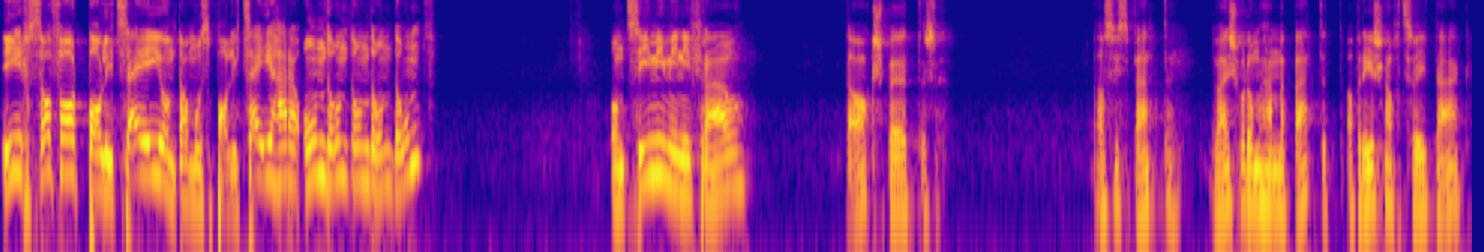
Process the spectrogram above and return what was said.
Ich sofort Polizei und da muss Polizei her und, und, und, und, und. Und Simi, meine Frau, Tag später, lass uns beten. Du weißt, warum haben wir betet? Aber erst nach zwei Tagen.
